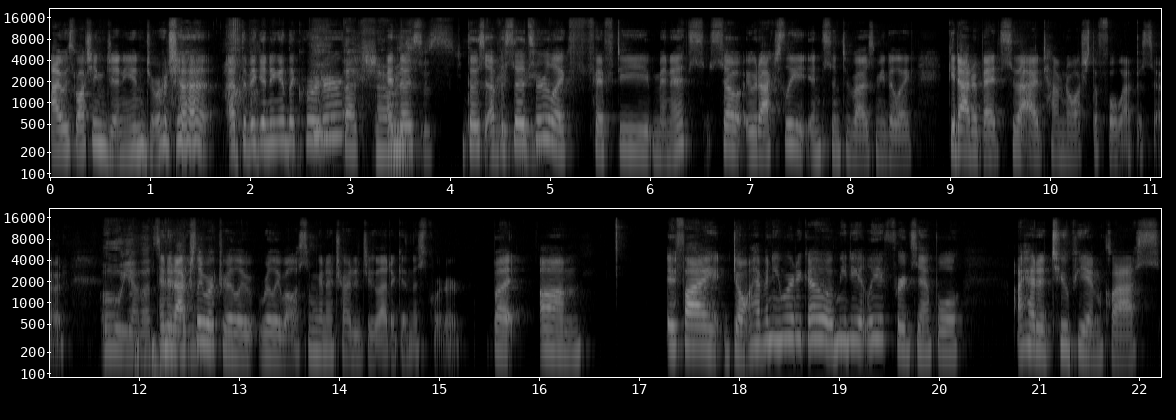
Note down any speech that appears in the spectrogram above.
I was watching Ginny and Georgia at the beginning of the quarter. That show and is those those episodes crazy. are like 50 minutes, so it would actually incentivize me to like get out of bed so that I had time to watch the full episode Oh yeah, that's and it actually worked really really well so i'm going to try to do that again this quarter but um if i don't have anywhere to go immediately for example i had a 2 p.m class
